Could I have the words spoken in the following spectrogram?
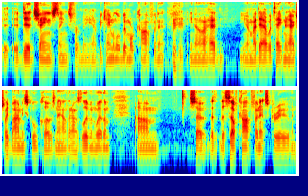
it, it did change things for me. I became a little bit more confident. Mm-hmm. You know, I had, you know, my dad would take me to actually buy me school clothes now that I was living with him. Um, so the the self confidence grew, and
